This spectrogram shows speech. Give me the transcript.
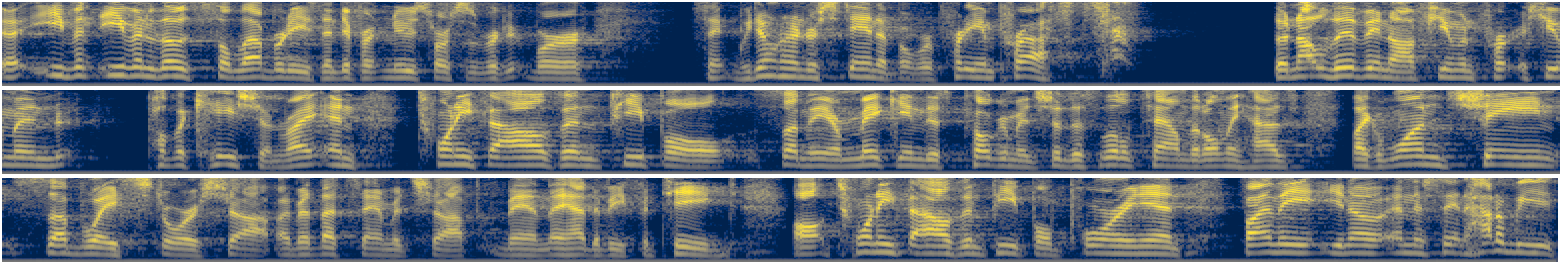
uh, even, even those celebrities and different news sources were, were saying, we don't understand it, but we're pretty impressed. They're not living off human, human publication, right? And 20,000 people suddenly are making this pilgrimage to this little town that only has like one chain subway store shop. I bet that sandwich shop, man, they had to be fatigued. All 20,000 people pouring in. Finally, you know, and they're saying, how do we,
